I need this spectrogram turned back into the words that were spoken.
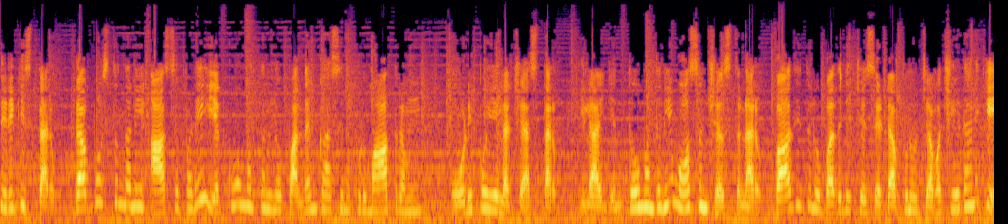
తిరిగిస్తారు. డబ్బు వస్తుందని ఆశపడి ఎక్కువ మొత్తంలో పందెం కాసినప్పుడు మాత్రం ఓడిపోయేలా చేస్తారు. ఇలా ఎంతో మందిని మోసం చేస్తున్నారు. బాధితులు బదిలీ చేసే డబ్బును జమ చేయడానికి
